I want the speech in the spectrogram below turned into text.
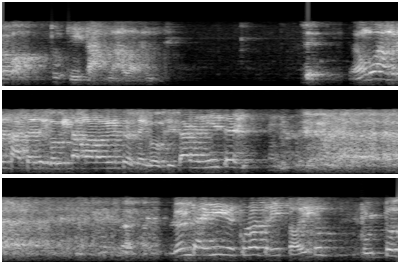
apa? Kitab ngalang. Gua hampir saja sih, gua kitab ngalang itu, gitar ini sih. Lunda ini kalau cerita itu butuh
